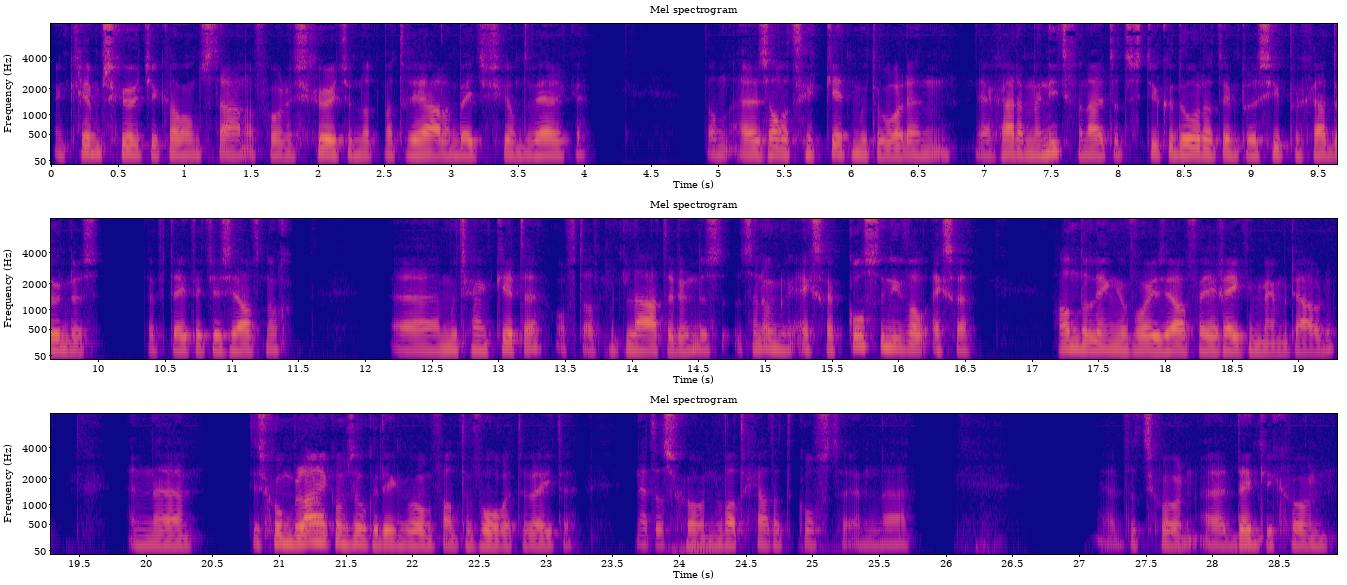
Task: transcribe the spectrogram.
een krimpscheurtje kan ontstaan of gewoon een scheurtje omdat het materiaal een beetje verschillend werken, dan uh, zal het gekit moeten worden. En ja, ga er maar niet vanuit dat de stucadoor dat in principe gaat doen. Dus dat betekent dat je zelf nog moet gaan kitten of dat moet laten doen. Dus het zijn ook nog extra kosten, in ieder geval extra handelingen voor jezelf waar je rekening mee moet houden. En het is gewoon belangrijk om zulke dingen gewoon van tevoren te weten. Net als gewoon wat gaat het kosten en ja, dat is gewoon, uh, denk ik, gewoon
